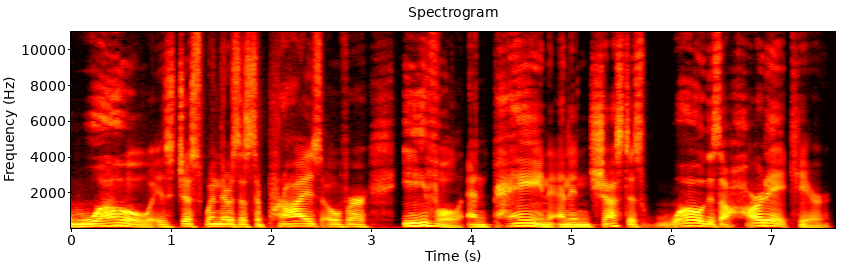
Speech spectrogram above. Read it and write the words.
Woe is just when there's a surprise over evil and pain and injustice. Whoa, there's a heartache here.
